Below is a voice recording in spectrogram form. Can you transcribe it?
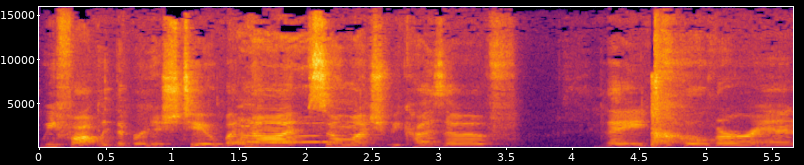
we fought with the British too, but not so much because of they took over and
